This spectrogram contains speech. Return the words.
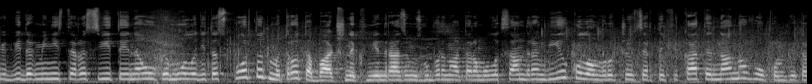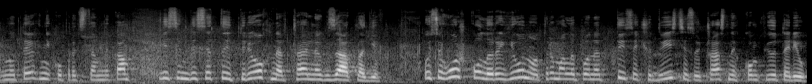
відвідав міністр освіти і науки, молоді та спорту Дмитро Табачник. Він разом з губернатором Олександром Вілкулом вручив сертифікати на нову комп'ютерну техніку представникам 83 навчальних закладів. Усього школи регіону отримали понад 1200 сучасних комп'ютерів.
